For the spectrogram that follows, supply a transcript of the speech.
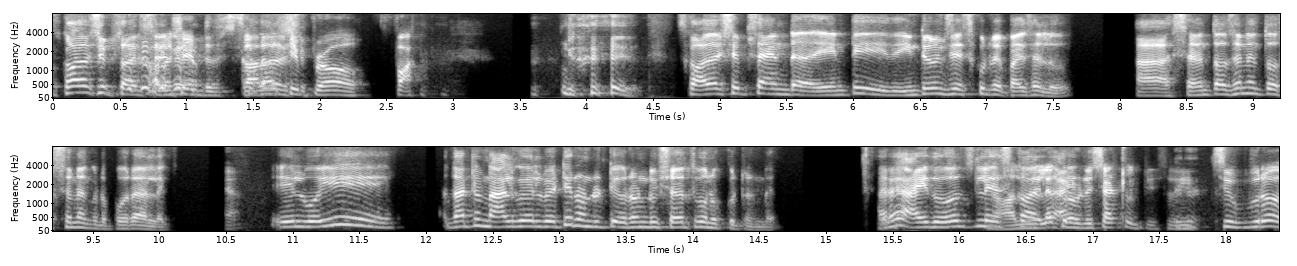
scholarship scholarship scholarship bro fuck scholarships and ఏంటి ఇంటర్వ్యూస్ చేసుకుంటే పైసలు. ఆ సెవెన్ థౌసండ్ ఎంత వస్తున్నాయి అనుకుంటా పూరాళ్ళకి. వీళ్ళు పోయి దాంట్లో నాలుగు వేలు పెట్టి రెండు రెండు షర్ట్స్ కొనుక్కుంటుండే. అరే ఐదు రోజులు వేసుకోవాలి. రెండు షర్ట్లు బ్రో.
